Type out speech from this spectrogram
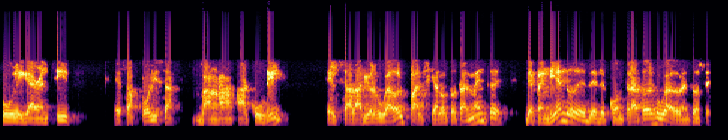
fully guaranteed. Esas pólizas van a, cubrir el salario del jugador parcial o totalmente dependiendo del contrato del jugador. Entonces,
